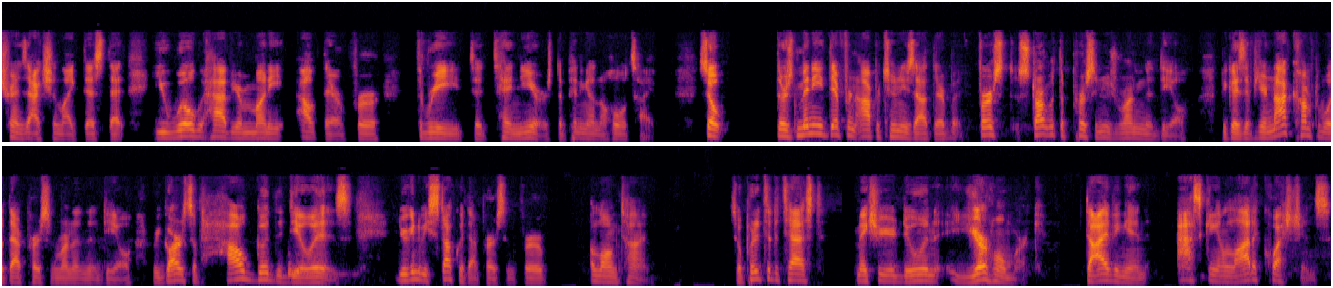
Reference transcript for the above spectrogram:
transaction like this. That you will have your money out there for three to ten years, depending on the whole type. So there's many different opportunities out there, but first start with the person who's running the deal. Because if you're not comfortable with that person running the deal, regardless of how good the deal is, you're going to be stuck with that person for a long time. So put it to the test. Make sure you're doing your homework, diving in, asking a lot of questions.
